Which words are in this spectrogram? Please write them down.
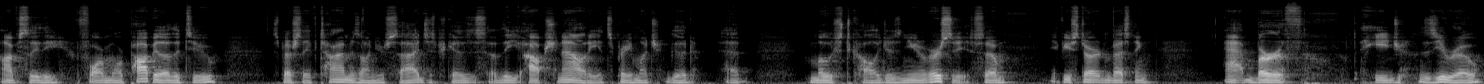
obviously the far more popular of the two, especially if time is on your side, just because of the optionality. It's pretty much good at most colleges and universities. So if you start investing at birth, age zero,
